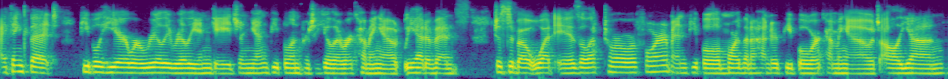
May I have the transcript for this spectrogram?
I think that people here were really, really engaged, and young people in particular were coming out. We had events just about what is electoral reform, and people, more than 100 people, were coming out, all young,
